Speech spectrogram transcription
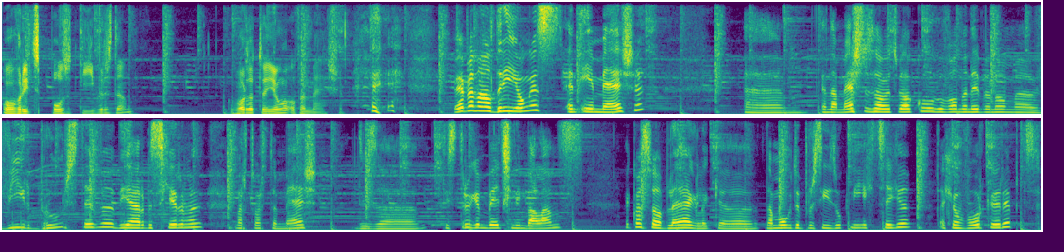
Over iets positievers dan? Wordt het een jongen of een meisje? We hebben al drie jongens en één meisje. Um, en dat meisje zou het wel cool gevonden hebben om uh, vier broers te hebben die haar beschermen. Maar het wordt een meisje. Dus uh, het is terug een beetje in balans. Ik was wel blij eigenlijk. Uh, dat mocht je precies ook niet echt zeggen, dat je een voorkeur hebt.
